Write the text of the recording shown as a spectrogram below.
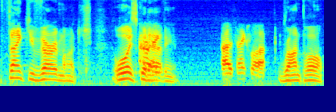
thank you very much. Always good right. having you. Uh, thanks a lot. Ron Paul.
